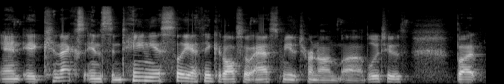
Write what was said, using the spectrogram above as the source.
And it connects instantaneously. I think it also asked me to turn on uh, Bluetooth, but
